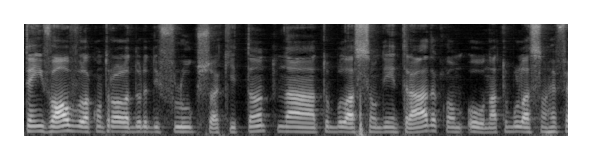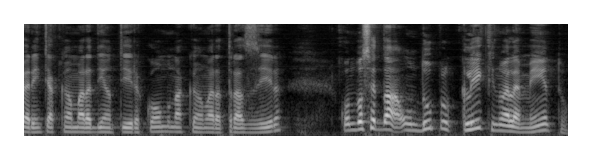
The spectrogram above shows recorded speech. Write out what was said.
Tem válvula controladora de fluxo aqui tanto na tubulação de entrada como, ou na tubulação referente à câmara dianteira como na câmara traseira. Quando você dá um duplo clique no elemento,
